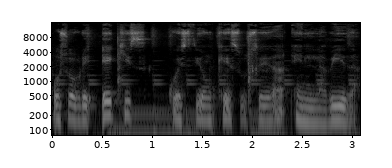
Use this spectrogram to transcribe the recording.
o sobre X cuestión que suceda en la vida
